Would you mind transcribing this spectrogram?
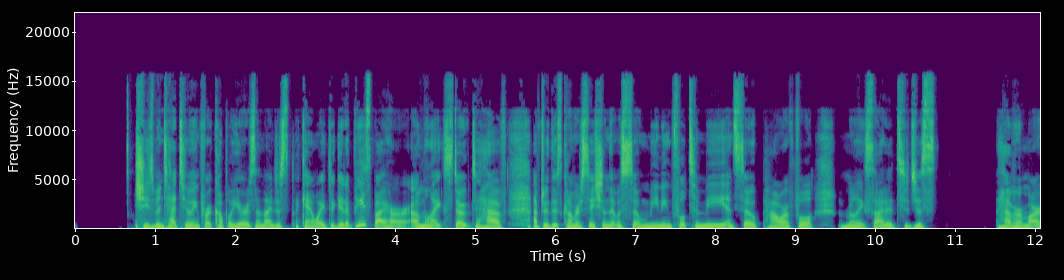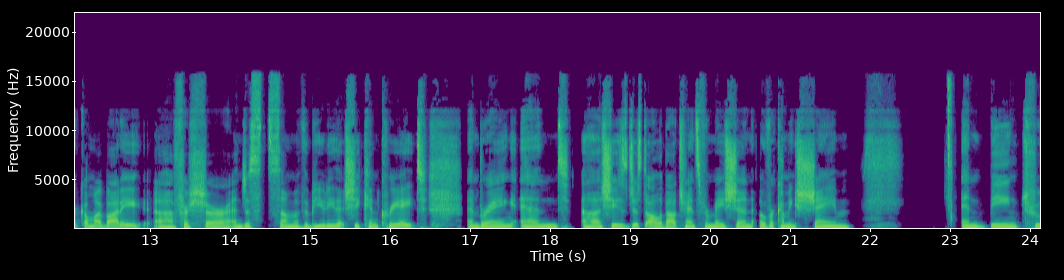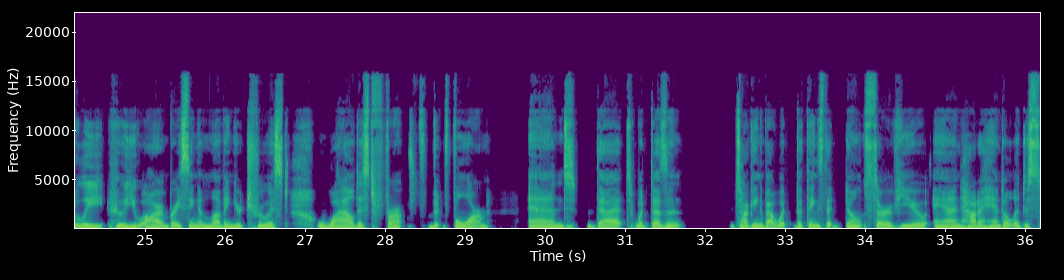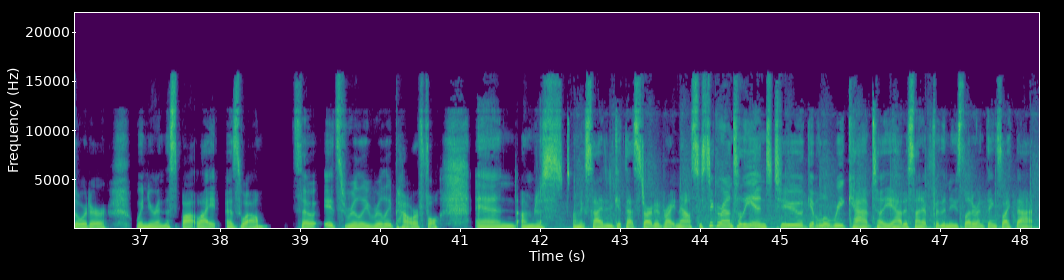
she's been tattooing for a couple years and I just I can't wait to get a piece by her. I'm like stoked to have after this conversation that was so meaningful to me and so powerful. I'm really excited to just have her mark on my body uh, for sure and just some of the beauty that she can create and bring and uh, she's just all about transformation overcoming shame and being truly who you are embracing and loving your truest wildest fir- form and that what doesn't talking about what the things that don't serve you and how to handle a disorder when you're in the spotlight as well. So it's really, really powerful. And I'm just, I'm excited to get that started right now. So stick around till the end to give a little recap, tell you how to sign up for the newsletter and things like that.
